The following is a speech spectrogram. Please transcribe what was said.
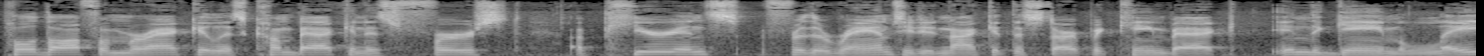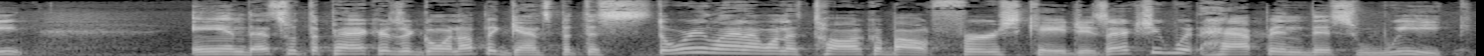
pulled off a miraculous comeback in his first appearance for the Rams. He did not get the start, but came back in the game late. And that's what the Packers are going up against. But the storyline I want to talk about first, KJ, is actually what happened this week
